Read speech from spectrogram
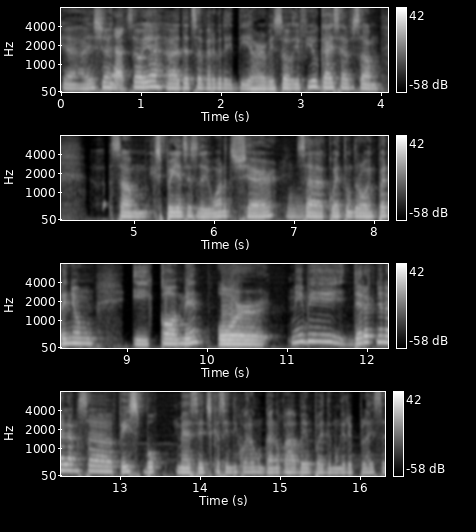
Yeah, ayos yun. Yeah. So yeah, uh, that's a very good idea, Harvey. So if you guys have some some experiences that you wanted to share Mhm. sa kwentong drawing, pwede nyong i-comment or maybe direct nyo na lang sa Facebook message kasi hindi ko alam kung gaano kahaba yung pwede mong i-reply sa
